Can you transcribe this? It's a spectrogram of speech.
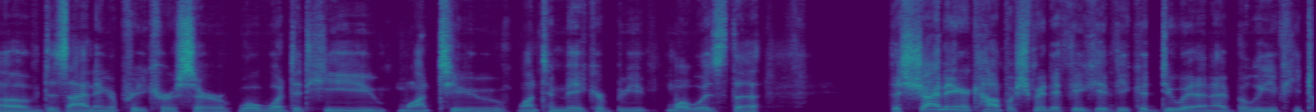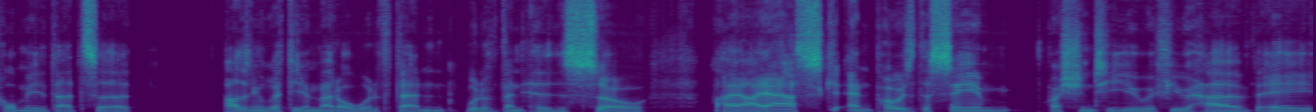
of designing a precursor. What what did he want to want to make or be? What was the the shining accomplishment if he if he could do it. And I believe he told me that's a positive lithium metal would have been would have been his. So I, I ask and pose the same question to you if you have a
